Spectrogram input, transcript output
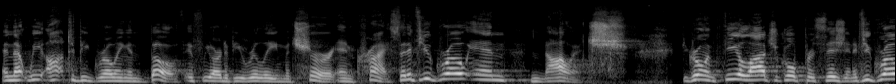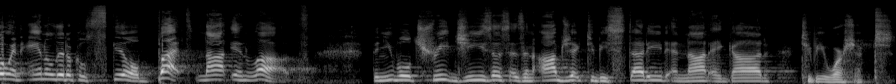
And that we ought to be growing in both if we are to be really mature in Christ. That if you grow in knowledge, if you grow in theological precision, if you grow in analytical skill, but not in love, then you will treat Jesus as an object to be studied and not a God to be worshiped.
